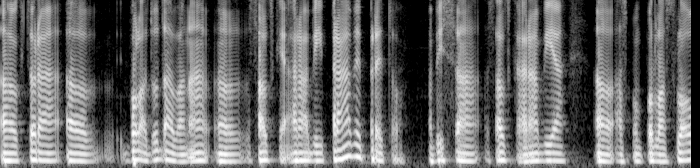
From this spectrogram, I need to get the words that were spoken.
ktorá bola dodávaná Saudskej Arábii práve preto, aby sa Saudská Arábia, aspoň podľa slov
